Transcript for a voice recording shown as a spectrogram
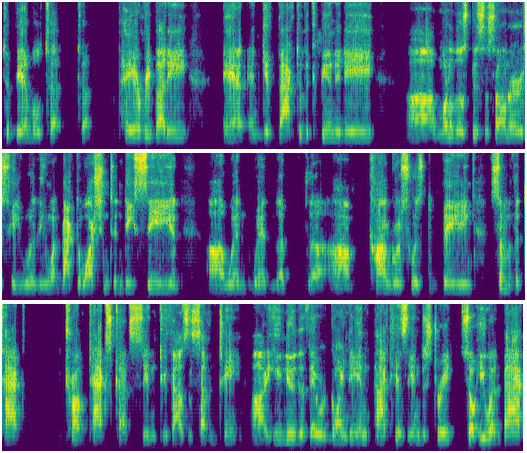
to be able to to pay everybody and and give back to the community. Uh, one of those business owners, he would he went back to Washington D.C. and uh, when when the the um, Congress was debating some of the tax Trump tax cuts in 2017. Uh, he knew that they were going to impact his industry. So he went back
